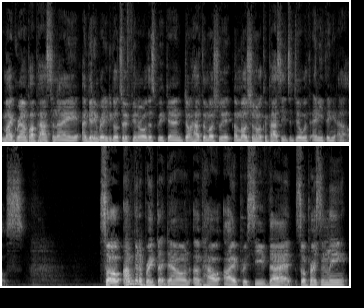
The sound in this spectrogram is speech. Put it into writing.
my grandpa passed tonight. I'm getting ready to go to a funeral this weekend. Don't have the emotionally emotional capacity to deal with anything else. So I'm gonna break that down of how I perceive that. So personally,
